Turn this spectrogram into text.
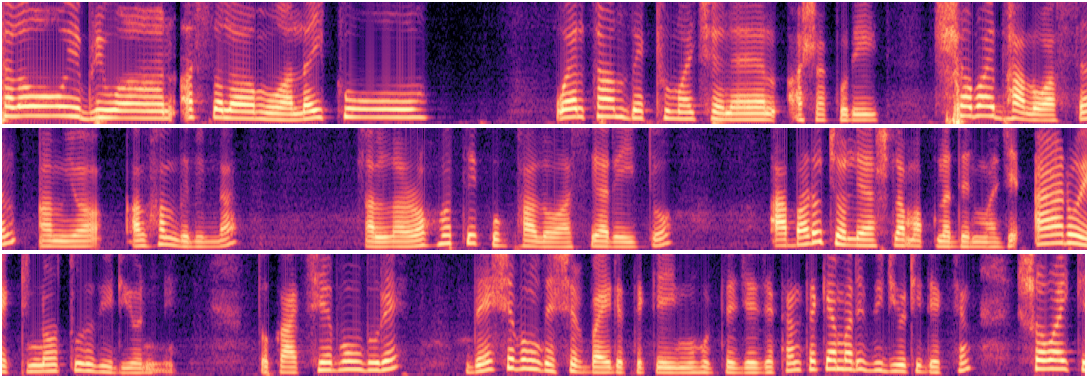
হ্যালো এভরিওয়ান আসসালামু আলাইকুম welcome back to my channel আশা করি সবাই ভালো আছেন আমিও আলহামদুলিল্লাহ আল্লাহর রহমতে খুব ভালো আছি আর এই তো আবারও চলে আসলাম আপনাদের মাঝে আরও একটি নতুন ভিডিও নিয়ে তো কাছে এবং দূরে দেশ এবং দেশের বাইরে থেকে এই মুহূর্তে যে যেখান থেকে আমার এই ভিডিওটি দেখছেন সবাইকে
